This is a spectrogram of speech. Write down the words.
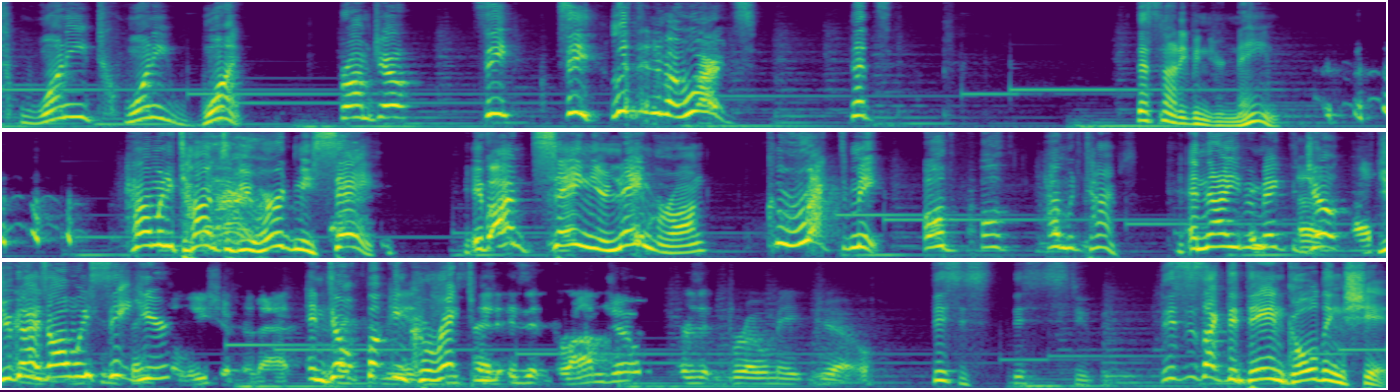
2021. From Joe. See? See? Listen to my words. That's That's not even your name. How many times have you heard me say? If I'm saying your name wrong, correct me. All, all how many times? And then I even make the Uh, joke. You guys always sit here Alicia for that. and don't fucking me, correct me. Is it Brom Joe or is it Bromate Joe? This is this is stupid. This is like the Dan Golding shit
